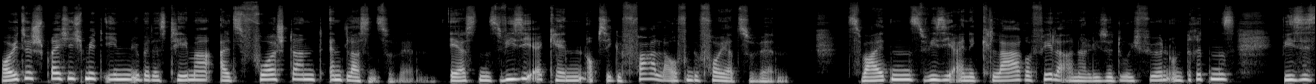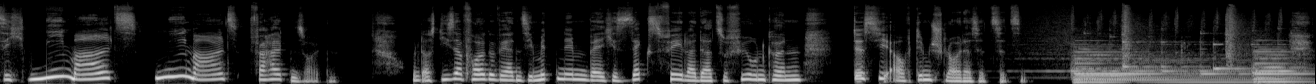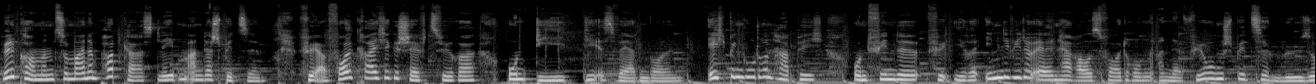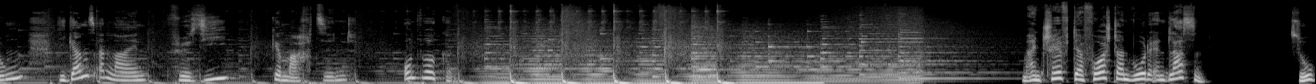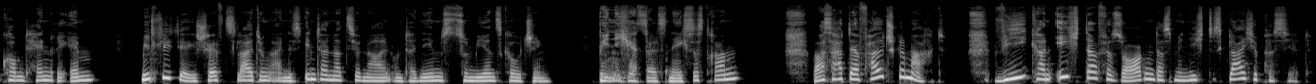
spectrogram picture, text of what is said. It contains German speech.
Heute spreche ich mit Ihnen über das Thema, als Vorstand entlassen zu werden. Erstens, wie Sie erkennen, ob Sie Gefahr laufen, gefeuert zu werden. Zweitens, wie Sie eine klare Fehleranalyse durchführen. Und drittens, wie Sie sich niemals, niemals verhalten sollten. Und aus dieser Folge werden Sie mitnehmen, welche sechs Fehler dazu führen können, dass Sie auf dem Schleudersitz sitzen. Willkommen zu meinem Podcast Leben an der Spitze für erfolgreiche Geschäftsführer und die, die es werden wollen. Ich bin Gudrun Happig und finde für Ihre individuellen Herausforderungen an der Führungsspitze Lösungen, die ganz allein für Sie gemacht sind und wirken. Mein Chef, der Vorstand, wurde entlassen. So kommt Henry M Mitglied der Geschäftsleitung eines internationalen Unternehmens zu mir ins Coaching. Bin ich jetzt als nächstes dran? Was hat der falsch gemacht? Wie kann ich dafür sorgen, dass mir nicht das Gleiche passiert?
